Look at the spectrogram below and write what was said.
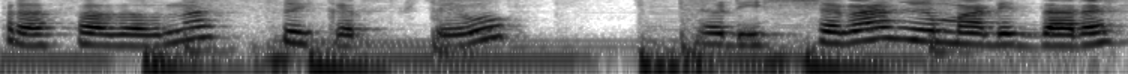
ಪ್ರಸಾದವನ್ನು ಸ್ವೀಕರಿಸ್ತೇವೆ. ನೋಡಿ ಇಷ್ಟು ಚೆನ್ನಾಗಿ ಮಾಡಿದ್ದಾರೆ.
